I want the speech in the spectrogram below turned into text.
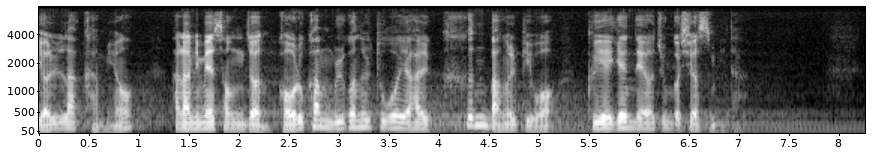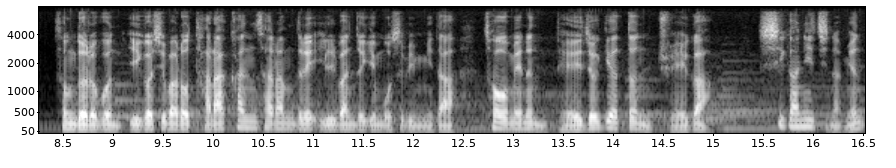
연락하며 하나님의 성전 거룩한 물건을 두어야 할 큰 방을 비워 그에게 내어준 것이었습니다. 성도 여러분, 이것이 바로 타락한 사람들의 일반적인 모습입니다. 처음에는 대적이었던 죄가 시간이 지나면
